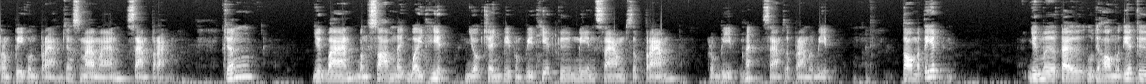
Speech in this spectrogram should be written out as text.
7គុណ5អញ្ចឹងស្មើប៉ុន្មាន35អញ្ចឹង យើងបានបន្សំនៃ3ធាតុយកចេញពី7ធាតុគឺមាន35របៀបណា35របៀបតមកទៀតយើងមើលទៅឧទាហរណ៍មួយទៀតគឺ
